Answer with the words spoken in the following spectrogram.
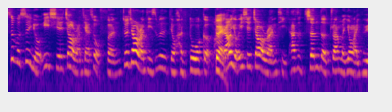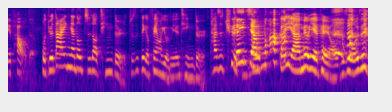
是不是有一些交友软体还是有分？就是交友软体是不是有很多个嘛？对。然后有一些交友软体，它是真的专门用来约炮的。我觉得大家应该都知道 Tinder，就是这个非常有名的 Tinder，它是确实可以讲吗？可以啊，没有夜配哦，不是，我是。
